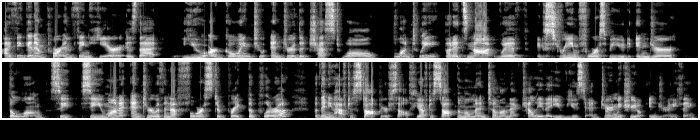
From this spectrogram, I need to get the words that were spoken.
I think an important thing here is that you are going to enter the chest wall bluntly, but it's not with extreme force where you'd injure the lung. So, so you want to enter with enough force to break the pleura, but then you have to stop yourself. You have to stop the momentum on that Kelly that you've used to enter and make sure you don't injure anything.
